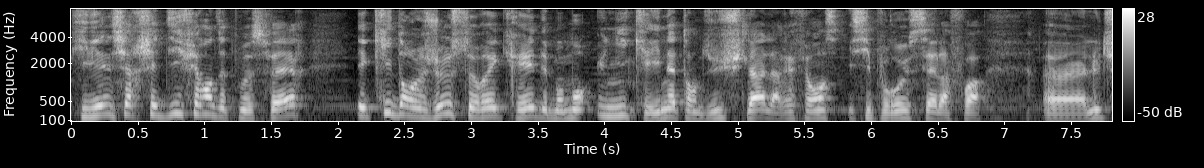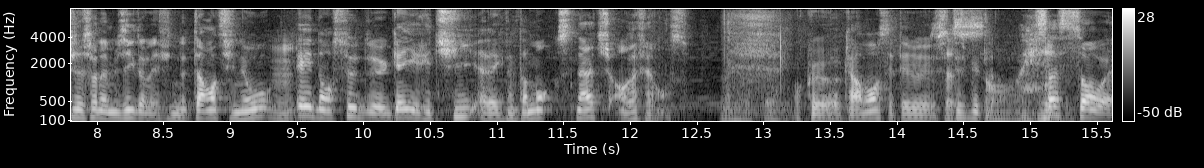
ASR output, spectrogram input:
qui vienne chercher différentes atmosphères et qui dans le jeu saurait créer des moments uniques et inattendus. Là, la référence ici pour eux, c'est à la fois euh, l'utilisation de la musique dans les films de Tarantino Mhm. et dans ceux de Guy Ritchie, avec notamment Snatch en référence. Donc euh, clairement, c'était le Ça se sent. Ça se sent, ouais.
